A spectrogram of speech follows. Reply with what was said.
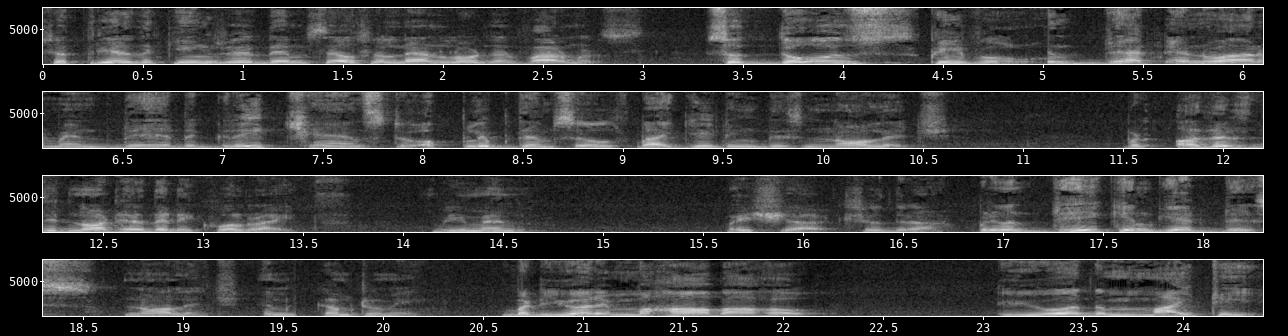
Kshatriyas, the kings, were themselves were landlords and farmers. So those people in that environment, they had a great chance to uplift themselves by getting this knowledge. But others did not have that equal rights. Women, Vaishya, Shudra. But even they can get this knowledge and come to me. But you are a Mahabaho. You are the mighty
